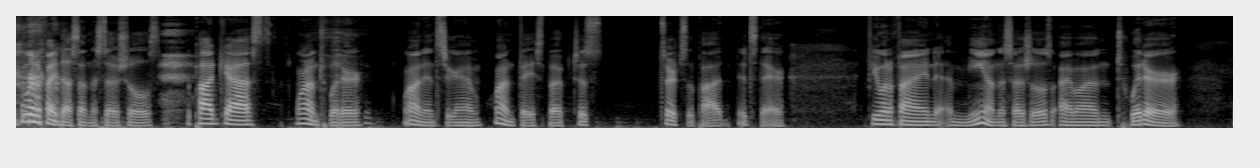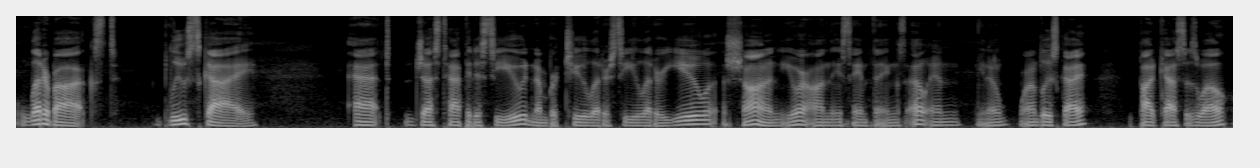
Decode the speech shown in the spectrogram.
you want to find us on the socials, the podcast. We're on Twitter. We're on Instagram. We're on Facebook. Just search the pod. It's there. If you want to find me on the socials, I'm on Twitter, Letterboxd, Blue Sky, at Just Happy to See You, number two, letter C, letter U. Sean, you are on these same things. Oh, and, you know, we're on Bluesky podcast as well.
